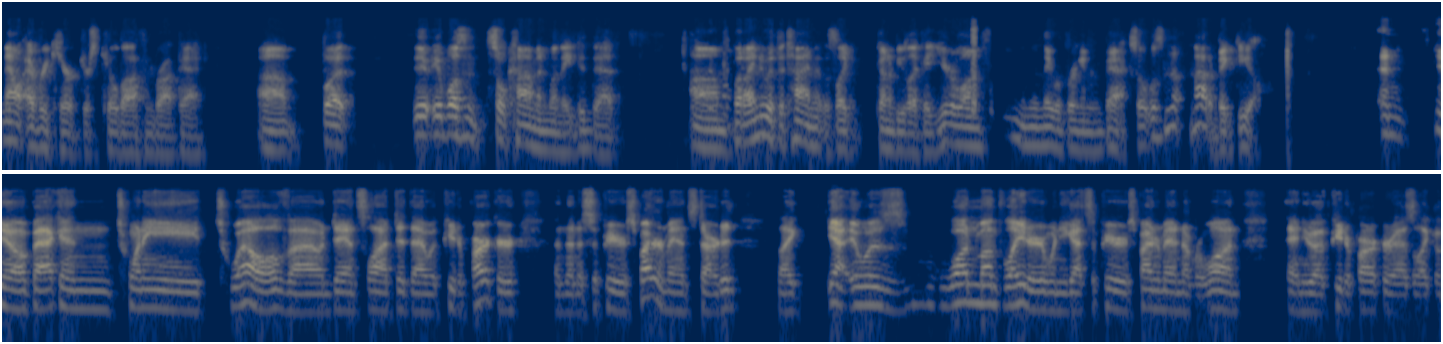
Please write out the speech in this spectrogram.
now every character's killed off and brought back. Um, but it, it wasn't so common when they did that. Um, but I knew at the time it was like going to be like a year long thing, and then they were bringing him back, so it was no, not a big deal. and you know, back in 2012, uh, when Dan Slott did that with Peter Parker, and then a Superior Spider-Man started, like, yeah, it was one month later when you got Superior Spider-Man number one, and you have Peter Parker as like a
